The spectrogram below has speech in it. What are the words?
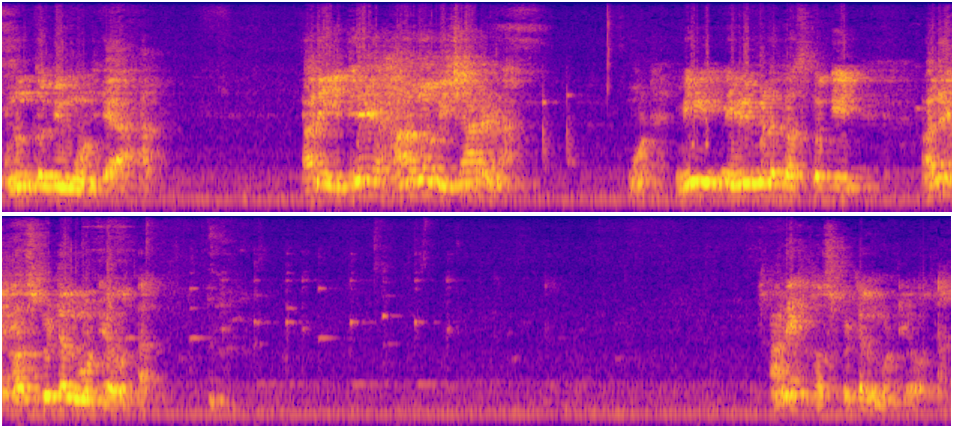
म्हणून तुम्ही मोठे आहात. आणि इथे हा जो विचार आहे ना मोठा. मी नेहमी म्हणत असतो की अनेक हॉस्पिटल मोठे होतात. अनेक हॉस्पिटल मोठे होतात.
